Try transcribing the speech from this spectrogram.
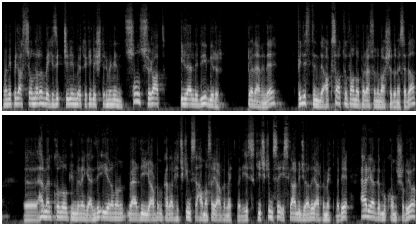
manipülasyonların ve hizipçiliğin ve ötekileştirmenin son sürat ilerlediği bir dönemde Filistin'de Aksa Tufan operasyonu başladı mesela. Ee, hemen konu gündeme geldi. İran'ın verdiği yardım kadar hiç kimse Hamas'a yardım etmedi. Hiç, kimse İslami Cihad'a yardım etmedi. Her yerde bu konuşuluyor.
